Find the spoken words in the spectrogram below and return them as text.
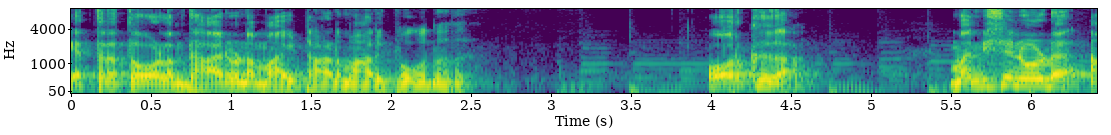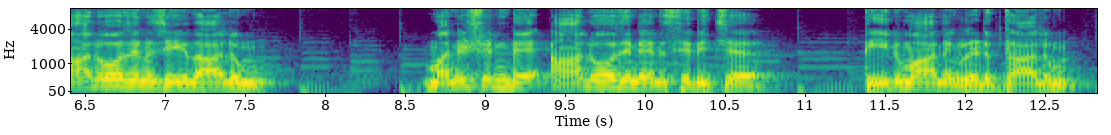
എത്രത്തോളം ദാരുണമായിട്ടാണ് മാറിപ്പോകുന്നത്. ഓർക്കുക മനുഷ്യനോട് ആലോചന ചെയ്താലും മനുഷ്യന്റെ ആലോചന അനുസരിച്ച് തീരുമാനങ്ങൾ എടുത്താലും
